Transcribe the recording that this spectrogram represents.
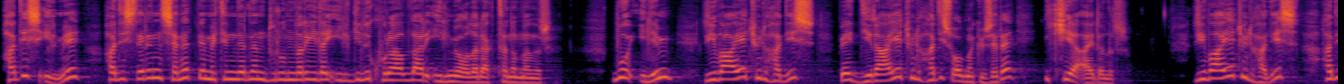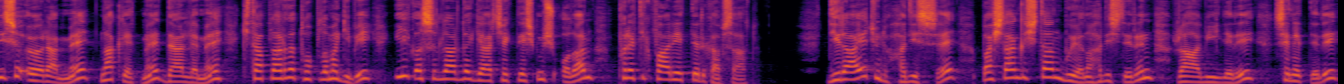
Hadis ilmi, hadislerin senet ve metinlerinin durumlarıyla ilgili kurallar ilmi olarak tanımlanır. Bu ilim rivayetül hadis ve dirayetül hadis olmak üzere ikiye ayrılır. Rivayetül hadis, hadisi öğrenme, nakletme, derleme, kitaplarda toplama gibi ilk asırlarda gerçekleşmiş olan pratik faaliyetleri kapsar. Dirayetül hadis ise başlangıçtan bu yana hadislerin ravileri, senetleri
